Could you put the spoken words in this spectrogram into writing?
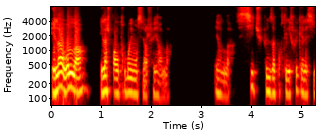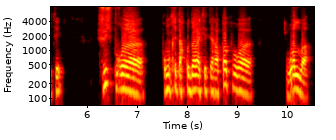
Et là, Wallah, et là, je parle entre moi et mon Seigneur, je fais Ya Allah. Ya Allah, si tu peux nous apporter les fruits qu'elle a cités, juste pour, euh, pour montrer ta qudra, etc. Pas pour. euh, Wallah,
